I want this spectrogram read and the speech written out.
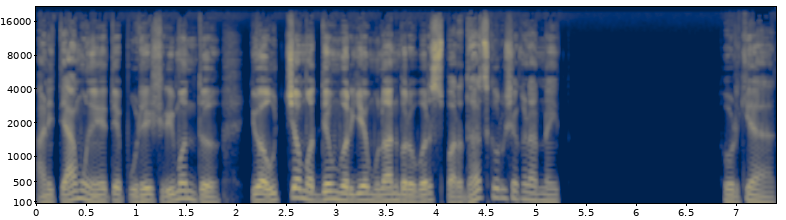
आणि त्यामुळे ते पुढे श्रीमंत किंवा उच्च मध्यमवर्गीय मुलांबरोबर स्पर्धाच करू शकणार नाहीत. थोडक्यात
